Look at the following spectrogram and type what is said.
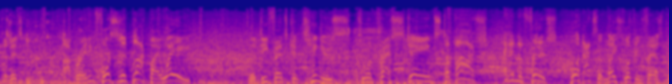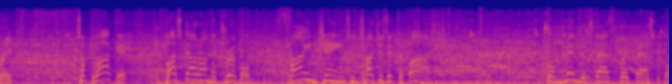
Nowitzki operating, forces it blocked by Wade. The defense continues to impress. James to Bosh and the finish. Boy, that's a nice looking fast break. To block it, bust out on the dribble, find James who touches it to Bosh. Tremendous fast break basketball.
